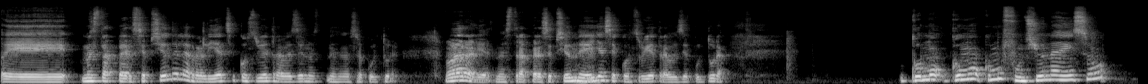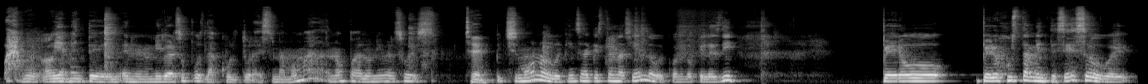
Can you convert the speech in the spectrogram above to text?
Eh, nuestra percepción de la realidad se construye a través de, nues- de nuestra cultura. No la realidad, nuestra percepción de ella se construye a través de cultura. ¿Cómo, cómo, cómo funciona eso? Bueno, Obviamente en, en el universo, pues la cultura es una mamada, ¿no? Para el universo es Sí. pinches monos, güey. ¿Quién sabe qué están haciendo, güey, con lo que les di? Pero, pero justamente es eso, güey.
